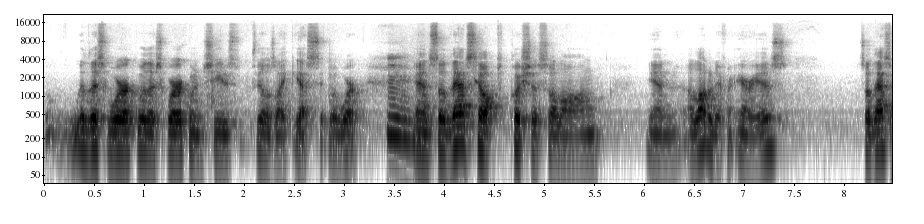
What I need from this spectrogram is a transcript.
will this work? Will this work? When she feels like, yes, it will work. And so that's helped push us along in a lot of different areas. So that's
